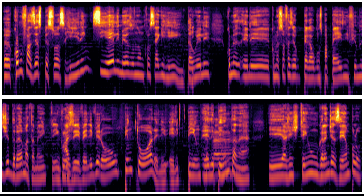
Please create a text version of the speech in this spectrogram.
eh, como fazer as pessoas rirem se ele mesmo não consegue rir. Então ele, come, ele começou a fazer pegar alguns papéis em filmes de drama também. Inclusive, ele virou pintor, ele, ele pinta. Ele pra- pinta, né? E a gente tem um grande exemplo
